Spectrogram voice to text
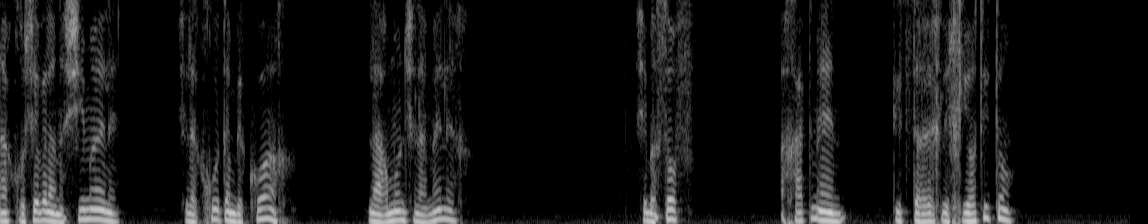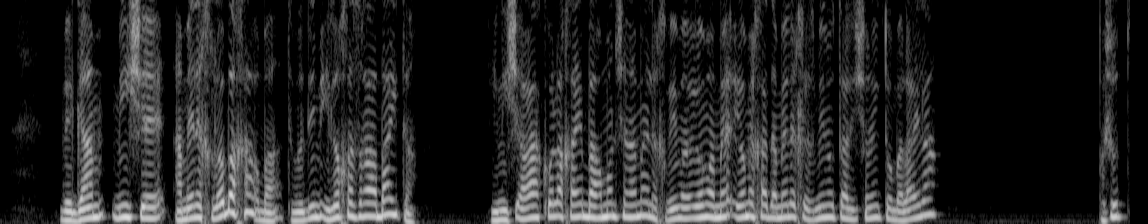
אני רק חושב על הנשים האלה, שלקחו אותם בכוח לארמון של המלך, שבסוף אחת מהן תצטרך לחיות איתו. וגם מי שהמלך לא בחר בה, אתם יודעים, היא לא חזרה הביתה. היא נשארה כל החיים בארמון של המלך, ואם יום, יום אחד המלך יזמין אותה לישון איתו בלילה, פשוט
